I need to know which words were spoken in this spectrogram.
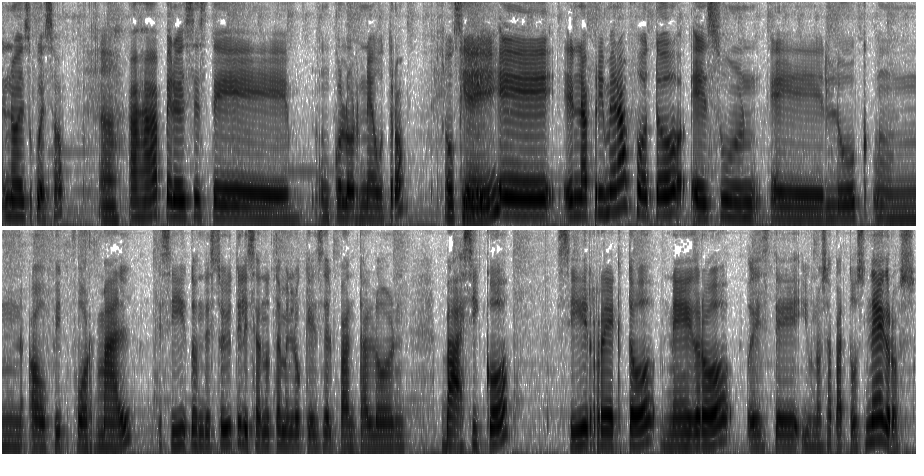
no es hueso. Ah. Ajá, pero es este un color neutro. Ok. Eh, en la primera foto es un eh, look, un outfit formal, ¿sí? Donde estoy utilizando también lo que es el pantalón básico, ¿sí? Recto, negro, este, y unos zapatos negros,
